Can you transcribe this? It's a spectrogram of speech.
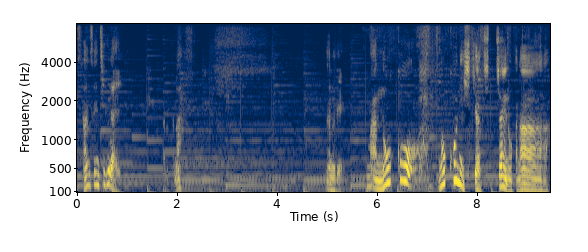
?3 センチぐらいあるかな。なので、まあ、ノコ、ノコにしちゃちっちゃいのかな。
